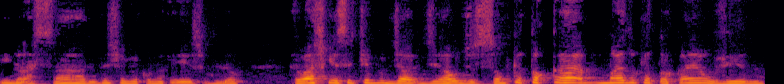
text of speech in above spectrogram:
engraçado, deixa eu ver como é que é isso, entendeu? Eu acho que esse tipo de, de audição, porque tocar, mais do que tocar é ouvir, né?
